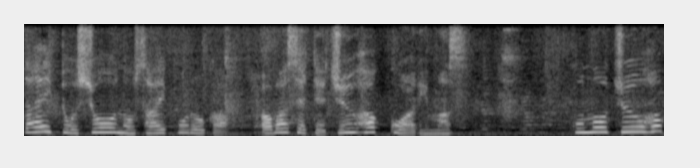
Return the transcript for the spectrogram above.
大と小のサイコロが合わせて18個ありますこの18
